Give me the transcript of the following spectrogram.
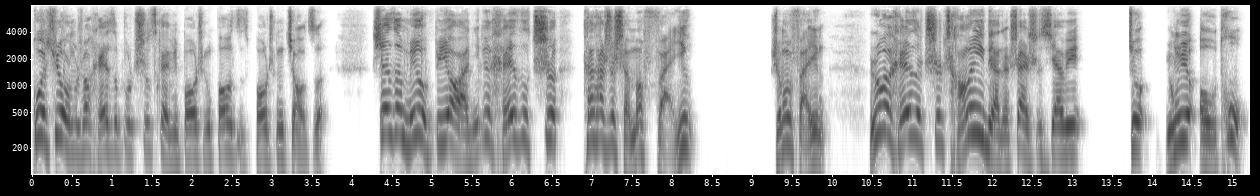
过去我们说孩子不吃菜，给包成包子、包成饺子，现在没有必要啊！你给孩子吃，看看是什么反应，什么反应？如果孩子吃长一点的膳食纤维，就容易呕吐，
